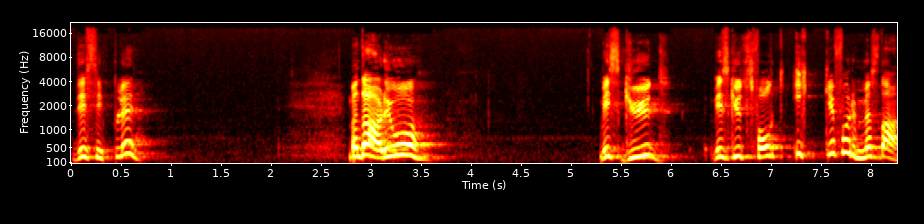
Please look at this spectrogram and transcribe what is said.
disipler. Men da er det jo Hvis Gud hvis Guds folk ikke formes da,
